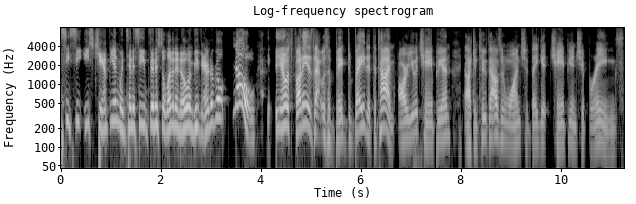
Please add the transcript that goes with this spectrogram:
SEC East champion when Tennessee finished 11 and 0 and beat Vanderbilt? No. You know what's funny is that was a big debate at the time. Are you a champion? Like in 2001, should they get championship rings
